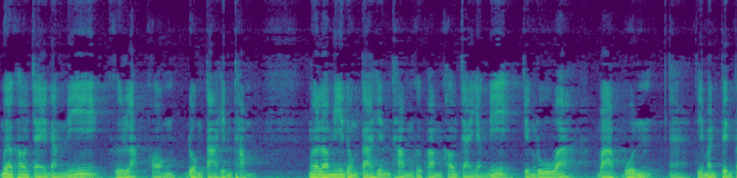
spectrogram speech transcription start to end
เมื่อเข้าใจดังนี้คือหลักของดวงตาเห็นธรรม เมื่อเรามีดวงตาเห็นธรรมคือความเข้าใจอย่างนี้ จึงรู้ว่าบาปบุญนะที่มันเป็นไป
